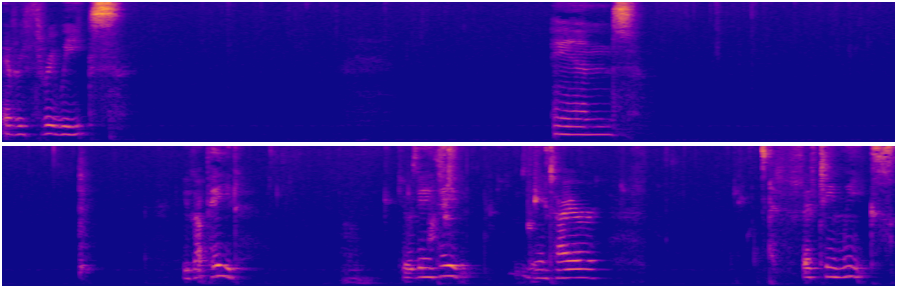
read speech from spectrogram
every three weeks. And you got paid. You were getting paid the entire 15 weeks.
